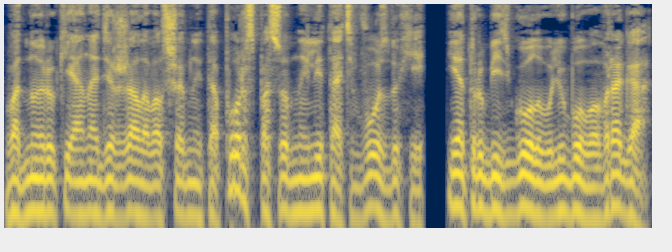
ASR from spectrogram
В одной руке она держала волшебный топор, способный летать в воздухе и отрубить голову любого врага,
